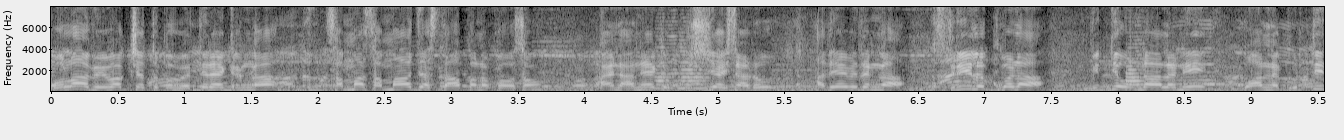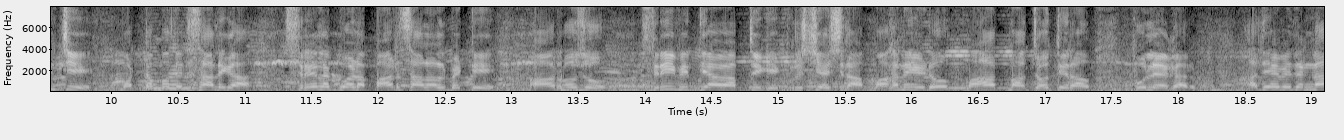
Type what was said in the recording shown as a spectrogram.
కుల వివక్షతకు వ్యతిరేకంగా సమ సమాజ స్థాపన కోసం ఆయన అనేక కృషి చేసినాడు. అదేవిధంగా స్త్రీలకు కూడా విద్య ఉండాలని వాళ్ళని గుర్తించి మొట్టమొదటిసారిగా స్త్రీలకు కూడా పాఠశాలలు పెట్టి ఆ రోజు స్త్రీ విద్యా వ్యాప్తికి కృషి చేసిన మహనీయుడు మహాత్మా జ్యోతిరావు పూలే గారు. అదేవిధంగా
